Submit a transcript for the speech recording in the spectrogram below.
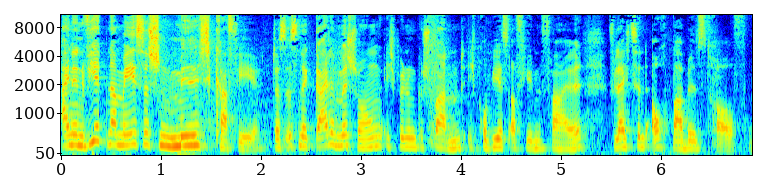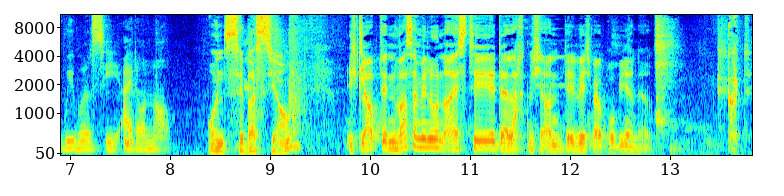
einen vietnamesischen Milchkaffee. Das ist eine geile Mischung. Ich bin gespannt. Ich probiere es auf jeden Fall. Vielleicht sind auch Bubbles drauf. We will see. I don't know. Und Sebastian? Ich glaube, den Wassermelonen-Eistee, der lacht mich an. Den will ich mal probieren. Ja. Gut.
